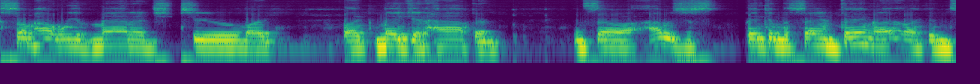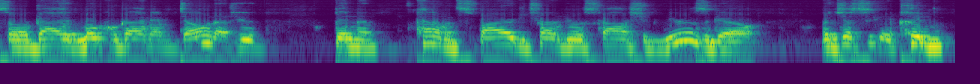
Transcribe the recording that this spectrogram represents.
Somehow we've managed to like like make it happen. And so I was just thinking the same thing. Like, and so a guy, local guy named Donut, who'd been kind of inspired to try to do a scholarship years ago, but just couldn't,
